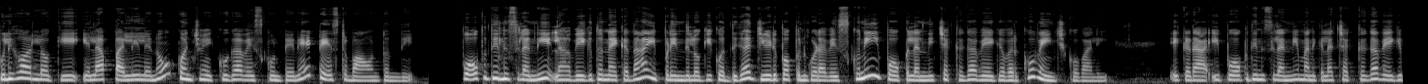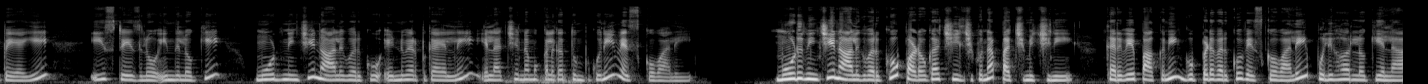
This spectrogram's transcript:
పులిహోరలోకి ఇలా పల్లీలను కొంచెం ఎక్కువగా వేసుకుంటేనే టేస్ట్ బాగుంటుంది. పోపు దినుసులన్నీ ఇలా వేగుతున్నాయి కదా ఇప్పుడు ఇందులోకి కొద్దిగా జీడిపప్పును కూడా వేసుకుని ఈ పోపులన్నీ చక్కగా వేగే వరకు వేయించుకోవాలి. ఇక్కడ ఈ పోపు దినుసులన్నీ మనకి ఇలా చక్కగా వేగిపోయాయి. ఈ స్టేజ్లో ఇందులోకి మూడు నుంచి నాలుగు వరకు ఎండుమిరపకాయల్ని ఇలా చిన్న ముక్కలుగా తుంపుకుని వేసుకోవాలి. మూడు నుంచి నాలుగు వరకు పొడవుగా చీల్చుకున్న పచ్చిమిర్చిని కరివేపాకుని గుప్పెడ వరకు వేసుకోవాలి. పులిహోరలోకి ఇలా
